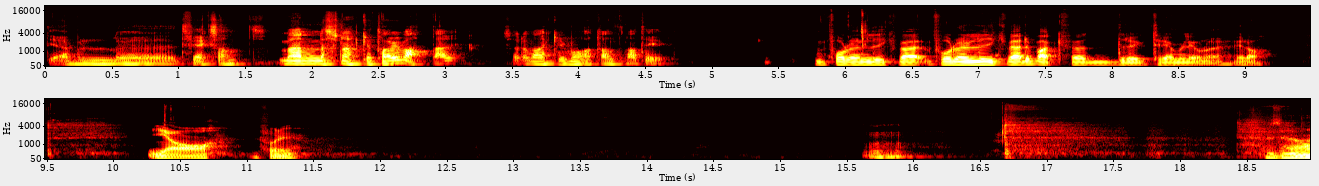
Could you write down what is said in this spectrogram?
det är väl eh, tveksamt. Men snacket har ju varit där. Så det verkar ju vara ett alternativ. Får du en, likvär- får du en likvärdig back för drygt 3 miljoner idag? ja, det får du. Mm. Ja.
